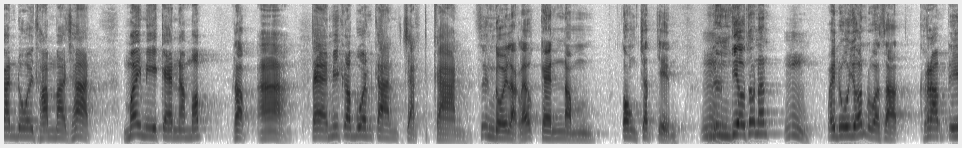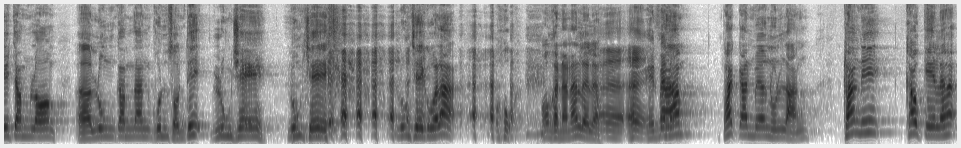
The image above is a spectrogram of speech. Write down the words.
กันโดยธรรมชาติ ไม่มีแกนนำม็อบครับอ่าแต่มีกระบวนการจัดการ ซึ่งโดยหลักแล้วแกนนำต้องชัดเจนหนึ่งเดียวเท่านั้นไปดูย้อนประวัติศาสตร์ ครับดีจำลองเอ่อลุงกำนันคุณสนธิลุงเช ลุงเช ลุงเชกัวล่าโอ้โหเอาขนาดนั้นเลยเหรอเออเออเห็นไหมสาม พักการเมืองหนุนหลัง ครั้งนี้เข้าเกณฑ์แล้วฮะ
